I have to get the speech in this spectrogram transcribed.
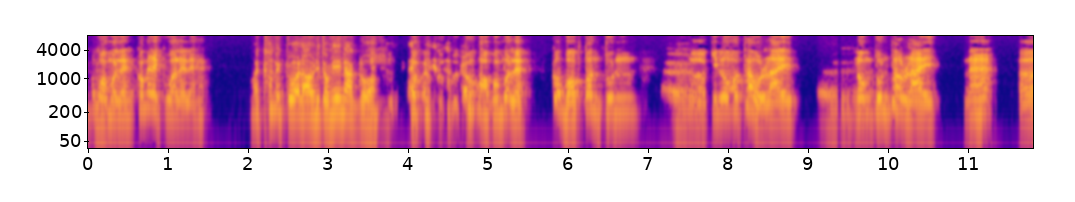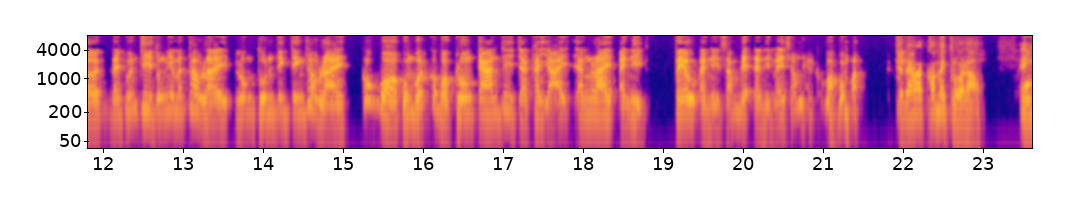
เขาบอกหมดเลยเขาไม่ได้กลัวอะไรเลยฮะ มันเขาไม่กลัวเรานี่ตรงนี้น่ากลัวเขาบอกผมหมดเลย ก็บอกต้นทุนกิโลเท่าไรลงทุนเท่าไหร่นะฮะ เอ่อในพื้นที่ตรงนี้มันเท่าไหร่ลงทุนจริง ๆ เท่าไหร่ก็บอกผมบทก็บอกโครงการที่จะขยายอย่างไรไอ้นี่เฟลไอ้นี่สำเร็จไอ้นี่ไม่สำเร็จก็บอกผมว่าแสดงว่าเขาไม่กลัวเรา ผม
